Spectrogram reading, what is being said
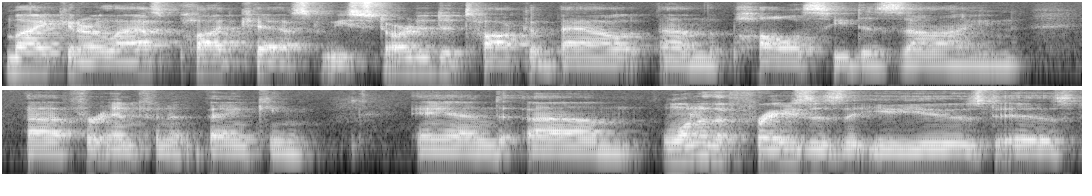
Mike, in our last podcast, we started to talk about um, the policy design uh, for infinite banking. And um, one of the phrases that you used is,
